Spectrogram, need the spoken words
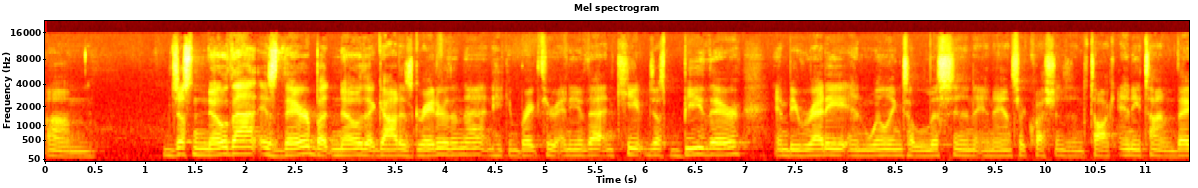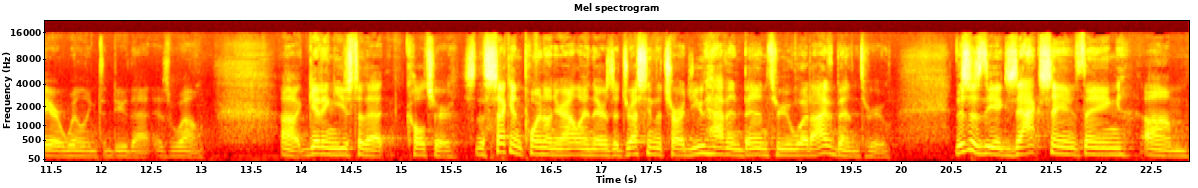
Um, just know that is there, but know that God is greater than that and He can break through any of that and keep, just be there and be ready and willing to listen and answer questions and talk anytime they are willing to do that as well. Uh, getting used to that culture. So the second point on your outline there is addressing the charge you haven't been through what I've been through. This is the exact same thing. Um,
